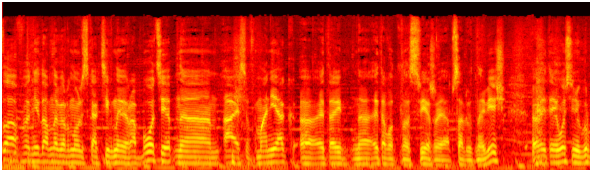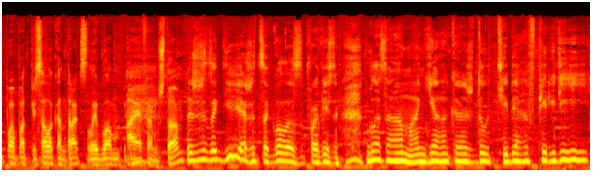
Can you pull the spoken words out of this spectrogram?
Love недавно вернулись к активной работе. Э, of Maniac э, это, э, это вот свежая абсолютная вещь. Этой осенью группа подписала контракт с лейблом AFM. Что? Это же задержится голос про песню. Глаза маньяка ждут тебя впереди.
